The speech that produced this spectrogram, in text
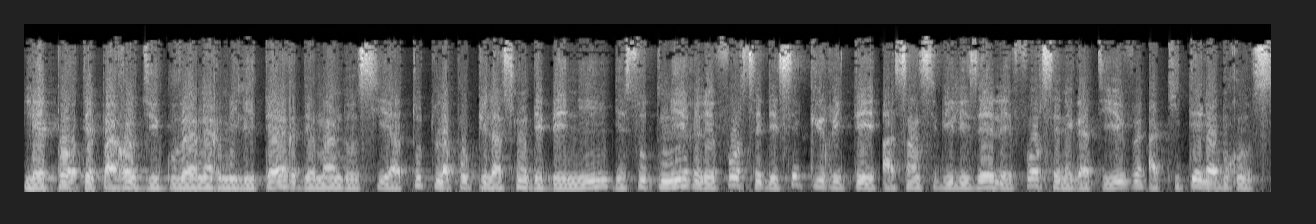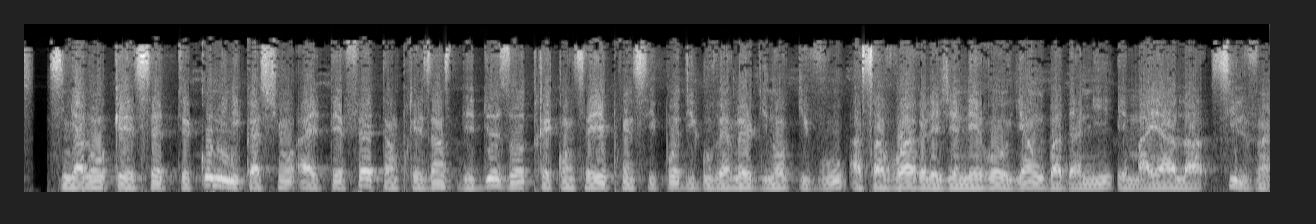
Les porte-parole du gouverneur militaire demandent aussi à toute la population de Béni de soutenir les forces de sécurité, à sensibiliser les forces négatives à quitter la brousse. Signalons que cette communication a été faite en présence des deux autres conseillers principaux du gouverneur du Nord Kivu, à savoir les généraux Yang Badani et Mayala Sylvain.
